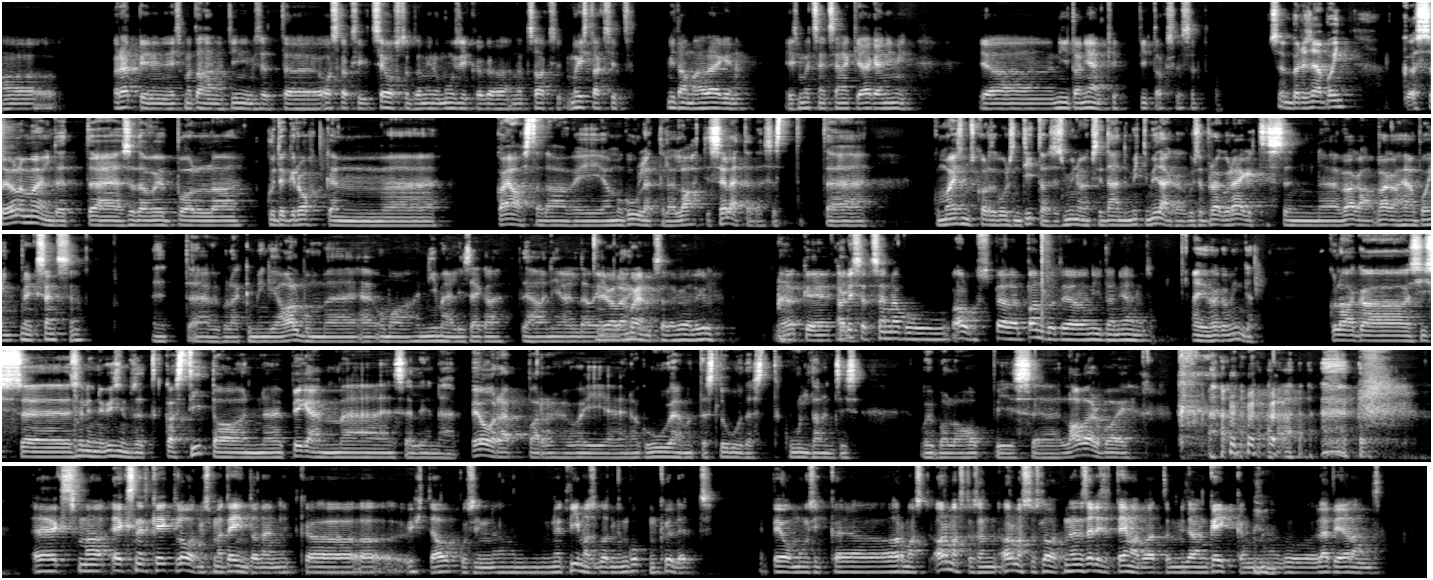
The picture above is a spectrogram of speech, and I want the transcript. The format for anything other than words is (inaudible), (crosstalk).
räpin, siis ma tahan, et inimesed äh, oskaksid seostuda minu muusikaga, nad saaksid, mõistaksid, mida ma räägin. ja siis mõtlesin, et see on äkki äge nimi. ja nii ta on jäänudki, Titoks lihtsalt. see on päris hea point. kas sa ei ole mõelnud, et äh, seda võib-olla kuidagi rohkem äh, kajastada või oma kuulajatele lahti seletada, sest et kui ma esimest korda kuulsin Tito, siis minu jaoks ei tähenda mitte midagi, aga kui sa praegu räägid, siis see on väga-väga hea point. Make sense, jah. Et äh, võib-olla äkki mingi album äh, oma nimelisega teha nii-öelda. ei ole mõelnud selle peale küll. okei, okei. aga lihtsalt see on nagu algusest peale pandud ja nii ta on jäänud. ei, väga vinge. kuule, aga siis selline küsimus, et kas Tito on pigem selline peoräppar või nagu uuematest lugudest kuulda on siis võib-olla hoopis äh, Loverboy (laughs) eks ma, eks need kõik lood, mis ma teinud olen, ikka ühte auku sinna on, need viimased lood on kukkunud küll, et peomuusika ja armast-, armastus on, armastuslood, need on sellised teemad, vaata, mida on kõik on mm. nagu läbi elanud.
